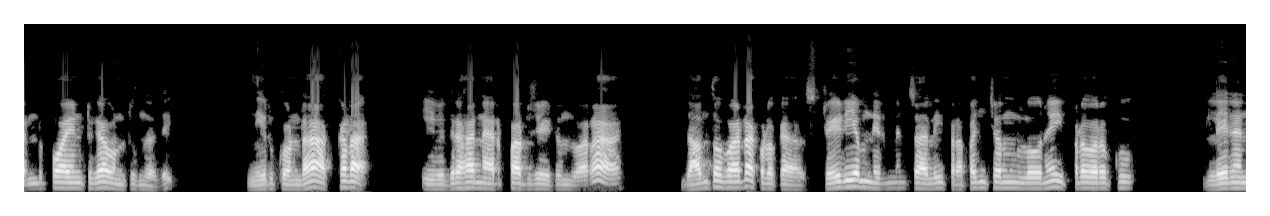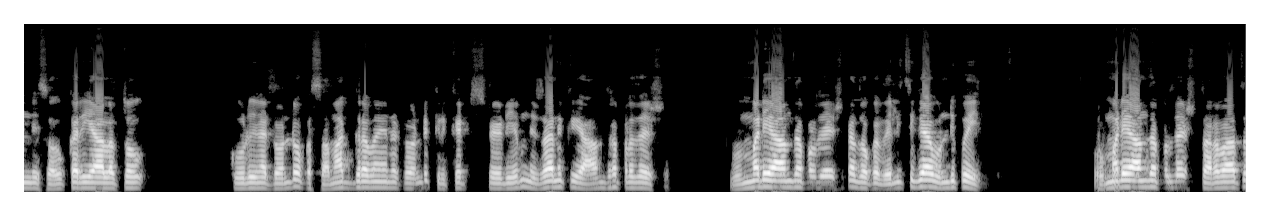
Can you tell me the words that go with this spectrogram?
ఎండ్ పాయింట్గా ఉంటుంది అది నీరుకొండ అక్కడ ఈ విగ్రహాన్ని ఏర్పాటు చేయటం ద్వారా దాంతోపాటు అక్కడ ఒక స్టేడియం నిర్మించాలి. ప్రపంచంలోనే ఇప్పటివరకు లేనన్ని సౌకర్యాలతో కూడినటువంటి ఒక సమగ్రమైనటువంటి క్రికెట్ స్టేడియం నిజానికి ఆంధ్రప్రదేశ్. ఉమ్మడి ఆంధ్రప్రదేశ్కి అది ఒక వెలితిగా ఉండిపోయింది. ఉమ్మడి ఆంధ్రప్రదేశ్ తర్వాత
